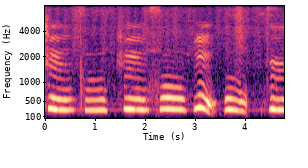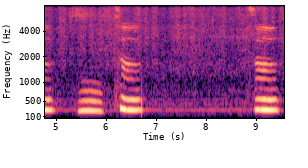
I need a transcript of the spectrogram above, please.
吃思吃思日午滋思吃思。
